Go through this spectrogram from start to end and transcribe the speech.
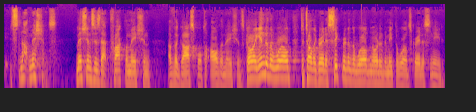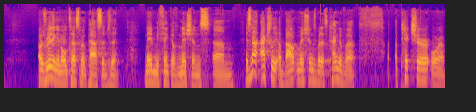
It's not missions. Missions is that proclamation of the gospel to all the nations, going into the world to tell the greatest secret in the world in order to meet the world's greatest need. I was reading an Old Testament passage that made me think of missions. Um, it's not actually about missions, but it's kind of a, a picture or a,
